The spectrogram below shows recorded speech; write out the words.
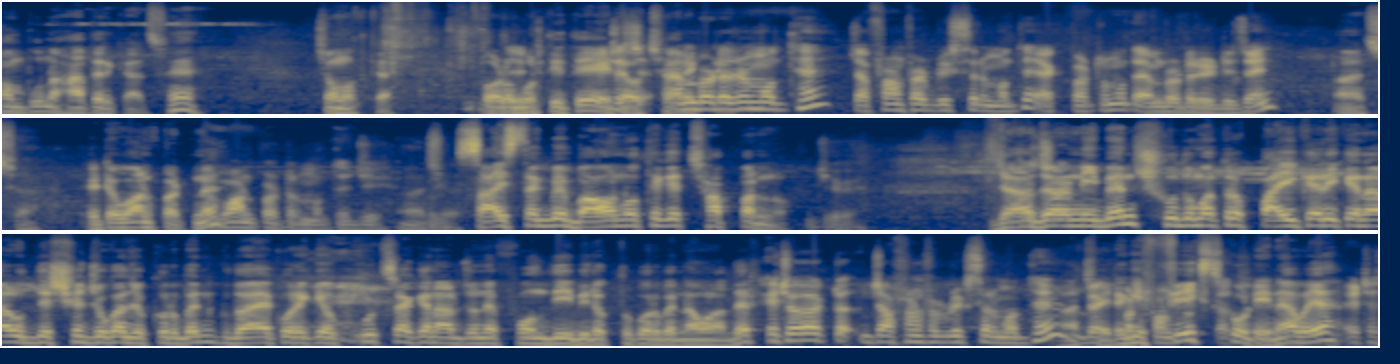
সম্পূর্ণ হাতের কাজ হ্যাঁ? চমৎকার। পরবর্তীতে এটা হচ্ছে। এমব্রয়ডারির মধ্যে জাফরান ফ্যাব্রিক্সের মধ্যে এক পার্টের মধ্যে এমব্রয়ডারি ডিজাইন আচ্ছা এটা ওয়ান পার্ট না? ওয়ান পার্টের মধ্যে জি। আচ্ছা সাইজ থাকবে বাউন্ন থেকে ছাপ্পান্ন। জি। যারা যারা নিবেন শুধুমাত্র পাইকারি কেনার উদ্দেশ্যে যোগাযোগ করবেন দয়া করে কেউ খুচরা কেনার জন্য ফোন দিয়ে বিরক্ত করবেন না ওনাদের। এটাও একটা জাফরান ফ্যাব্রিক্সের মধ্যে আচ্ছা, এটা কি part কোটি না ভাইয়া? এটা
